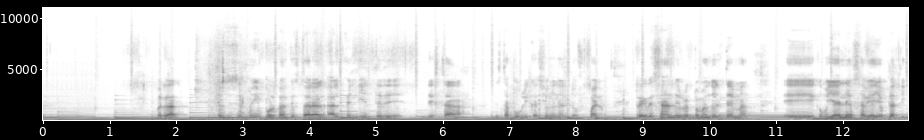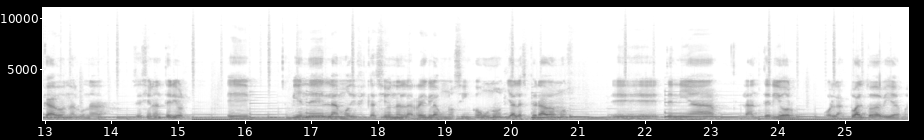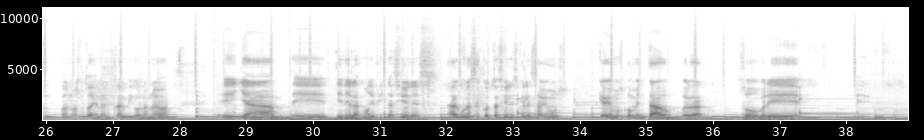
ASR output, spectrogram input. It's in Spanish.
¿verdad? Entonces es muy importante estar al, pendiente de, esta, esta publicación en el DOF. Bueno, regresando y retomando el tema, eh, como ya les había yo platicado en alguna sesión anterior, eh, viene la modificación a la regla 151, ya la esperábamos, eh, tenía la anterior o la actual todavía, bueno, todavía no entra en vigor la nueva, eh, ya tiene las modificaciones, algunas acotaciones que les habíamos, que habíamos comentado, ¿verdad? Sobre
